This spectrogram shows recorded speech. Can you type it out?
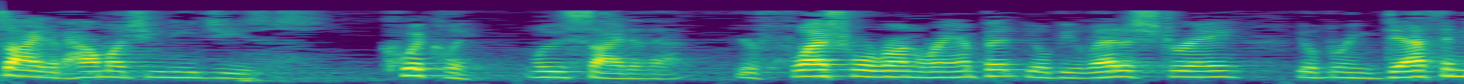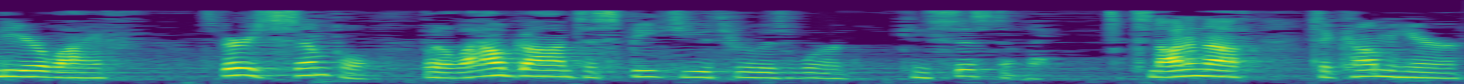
sight of how much you need Jesus. Quickly lose sight of that. Your flesh will run rampant. You'll be led astray. You'll bring death into your life. It's very simple but allow God to speak to you through His Word consistently. It's not enough to come here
